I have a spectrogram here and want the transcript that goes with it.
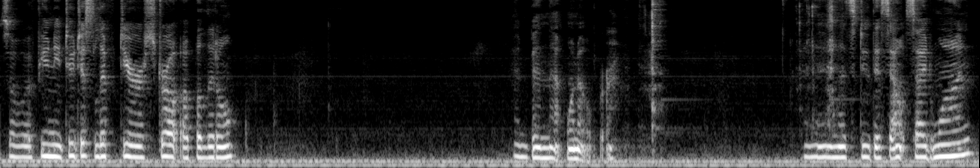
So if you need to, just lift your straw up a little and bend that one over. And then let's do this outside one.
